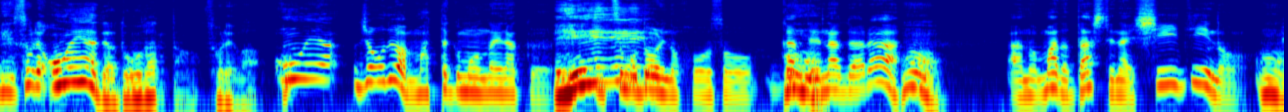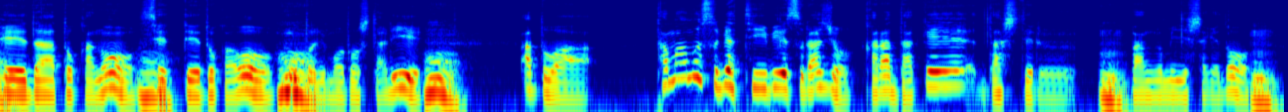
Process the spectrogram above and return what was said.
えそれオンエアではどうだったのそれは。オンエア上では全く問題なく、えー。いつも通りの放送が出ながら、うん。あのまだ出してない CD のフうん。ェーダーとかの設定とかを元に戻したり、うん。あとは玉結びは TBS ラジオからだけ出してるうん。番組でしたけど、うん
